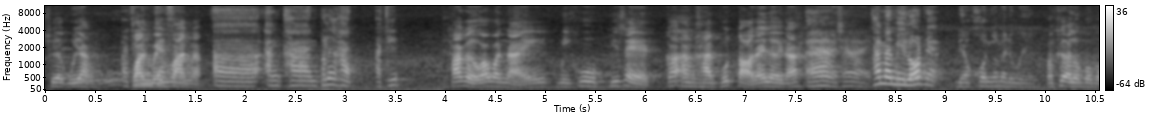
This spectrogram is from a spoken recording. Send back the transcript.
เชื่อกูยังอาทิตวันย์หเว้งนจัดวันอะอ่าอังคารพฤหัสอาทิตย์ ถ้าเกิดว่าวันไหนมีคู่พิเศษก็อังคารพุธต่อได้เลยนะ อ่าใช่ ถ้ามันมีรถเนี่ยเดี๋ยวคนก็มาดูเองมันคืออารมณ์โปรโม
